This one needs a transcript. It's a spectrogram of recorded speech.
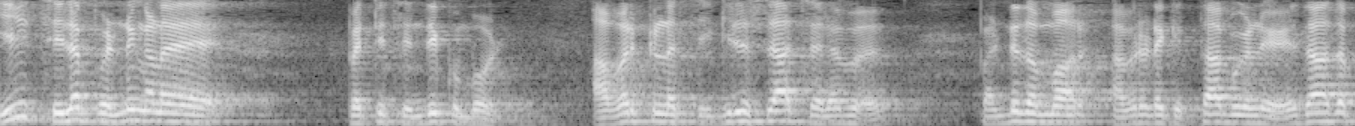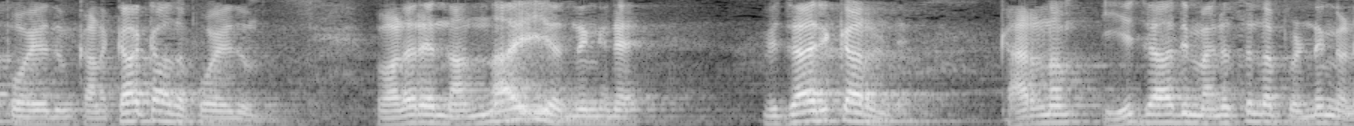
ഈ ചില പെണ്ണുങ്ങളെ പറ്റി ചിന്തിക്കുമ്പോൾ അവർക്കുള്ള ചികിത്സാ ചെലവ് പണ്ഡിതന്മാർ അവരുടെ കിതാബുകൾ എഴുതാതെ പോയതും കണക്കാക്കാതെ പോയതും വളരെ നന്നായി എന്നിങ്ങനെ വിചാരിക്കാറുണ്ട്. കാരണം ഈ ജാതി മനസ്സുള്ള പെണ്ണുങ്ങൾ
